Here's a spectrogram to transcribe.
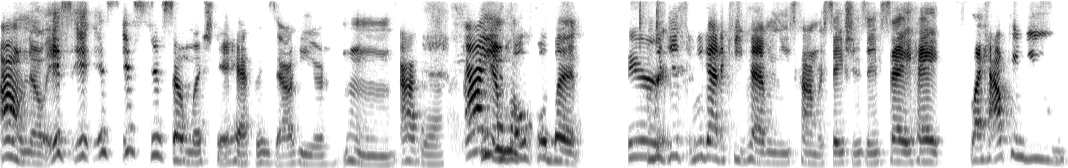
I don't know. It's it, it's it's just so much that happens out here. Mm, I yeah. I am hopeful, but we just we got to keep having these conversations and say, hey, like how can you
